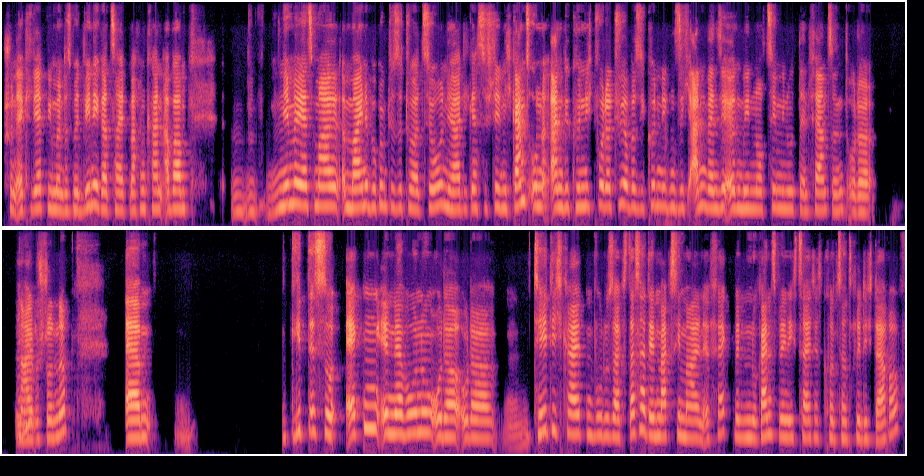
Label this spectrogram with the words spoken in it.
schon erklärt, wie man das mit weniger Zeit machen kann. Aber nehmen wir jetzt mal meine berühmte Situation. Ja, die Gäste stehen nicht ganz unangekündigt vor der Tür, aber sie kündigen sich an, wenn sie irgendwie noch zehn Minuten entfernt sind oder eine mhm. halbe Stunde. Ähm, Gibt es so Ecken in der Wohnung oder, oder Tätigkeiten, wo du sagst, das hat den maximalen Effekt? Wenn du nur ganz wenig Zeit hast, konzentriere dich darauf?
